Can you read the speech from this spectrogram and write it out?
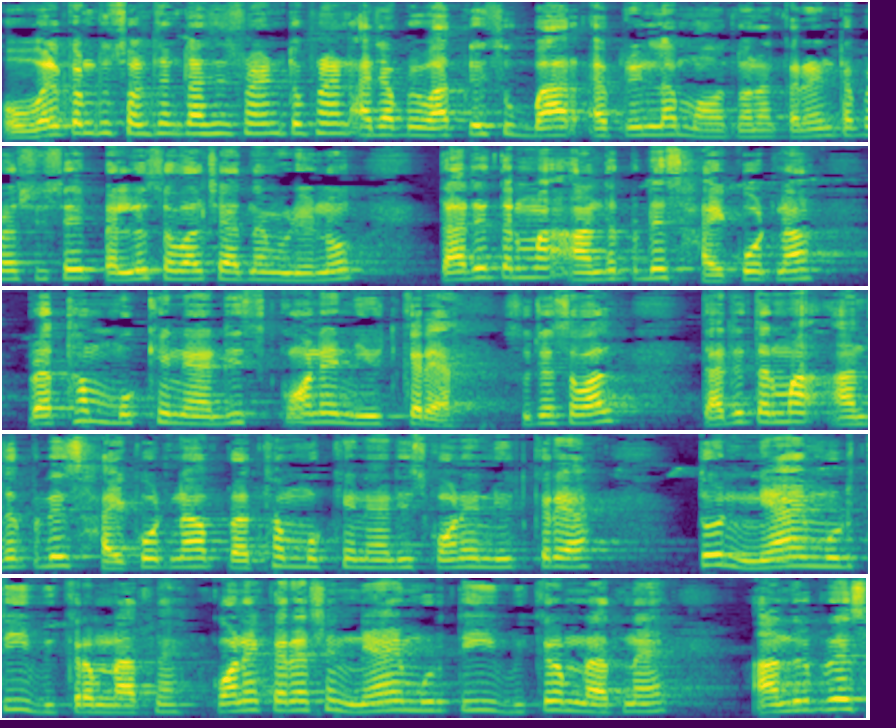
Welcome to solution classes friend તો ફ્રેન્ડ આજે આપણે વાત કરીશું બાર એપ્રિલના મહત્વના કરંટ અફેર્સ વિશે પહેલો સવાલ છે આજના વિડીયોનો તાજેતરમાં આંધ્રપ્રદેશ હાઈકોર્ટના પ્રથમ મુખ્ય ન્યાયાધીશ કોને નિયુક્ત કર્યા શું છે સવાલ તાજેતરમાં આંધ્રપ્રદેશ હાઈકોર્ટના પ્રથમ મુખ્ય ન્યાયાધીશ કોને નિયુક્ત કર્યા તો ન્યાયમૂર્તિ વિક્રમનાથને કોને કર્યા છે ન્યાયમૂર્તિ વિક્રમનાથને આંધ્રપ્રદેશ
